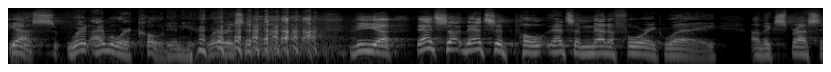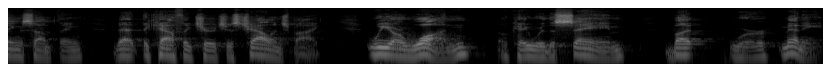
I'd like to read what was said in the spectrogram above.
Yes, where I will wear a coat in here. Where is it? the uh, that's a, that's a po- that's a metaphoric way of expressing something that the Catholic Church is challenged by. We are one, okay, we're the same, but we're many.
